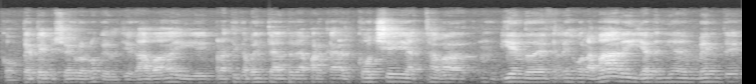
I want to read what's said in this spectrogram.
con Pepe, mi suegro, ¿no? Que llegaba y prácticamente antes de aparcar el coche ya estaba viendo desde lejos la mar y ya tenía en mente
